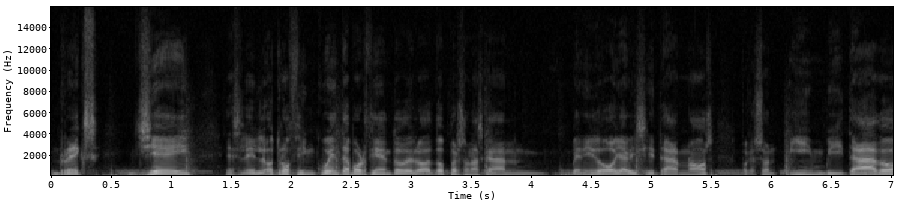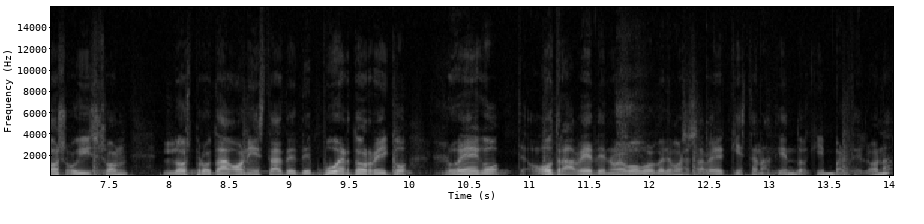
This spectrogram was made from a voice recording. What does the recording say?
Rex J. Es el otro 50% de las dos personas que han venido hoy a visitarnos, porque son invitados, hoy son los protagonistas desde Puerto Rico. Luego, otra vez de nuevo, volveremos a saber qué están haciendo aquí en Barcelona,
